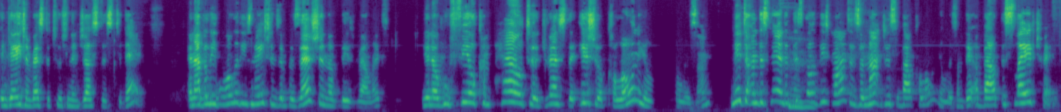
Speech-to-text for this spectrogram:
engage in restitution and justice today. And I believe all of these nations in possession of these relics, you know, who feel compelled to address the issue of colonialism, need to understand that this, mm-hmm. these bronzes are not just about colonialism, they're about the slave trade.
